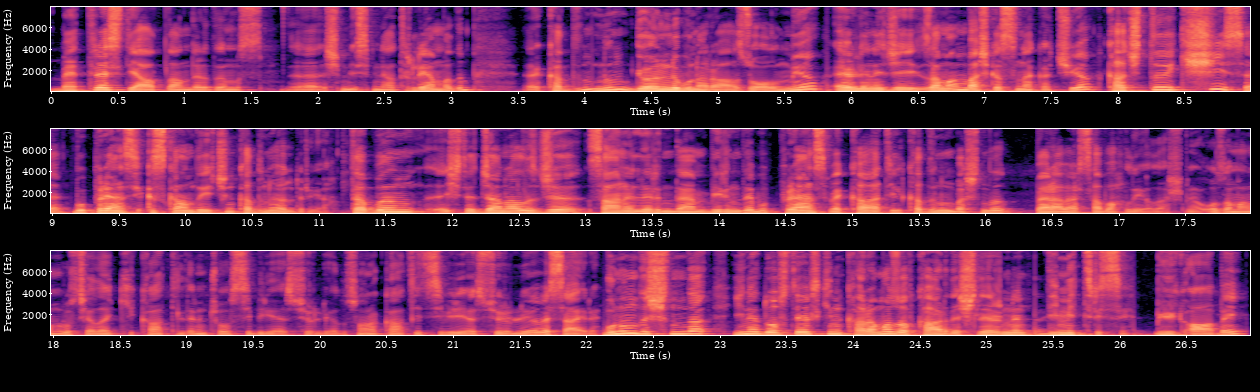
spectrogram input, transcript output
metres diye adlandırdığımız e, şimdi ismini hatırlayamadım kadının gönlü buna razı olmuyor. Evleneceği zaman başkasına kaçıyor. Kaçtığı kişi ise bu prensi kıskandığı için kadını öldürüyor. Kitabın e, işte can alıcı sahnelerinden birinde bu prens ve katil kadının başında beraber sabahlıyorlar. O zaman Rusya'daki katillerin çoğu Sibirya'ya sürülüyordu. Sonra katil Sibirya'ya sürülüyor vesaire. Bunun dışında yine Dostoyevski'nin Karamazov kardeşlerinin Dimitrisi, büyük ağabey.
